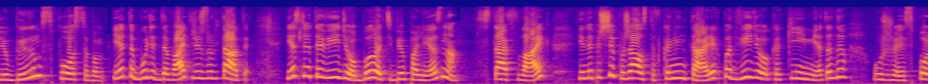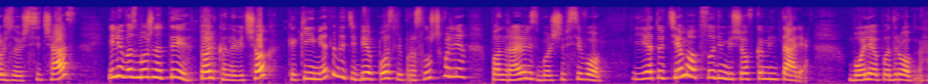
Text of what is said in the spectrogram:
любым способом, и это будет давать результаты. Если это видео было тебе полезно, ставь лайк и напиши, пожалуйста, в комментариях под видео, какие методы уже используешь сейчас, или, возможно, ты только новичок, какие методы тебе после прослушивания понравились больше всего. И эту тему обсудим еще в комментариях более подробно.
